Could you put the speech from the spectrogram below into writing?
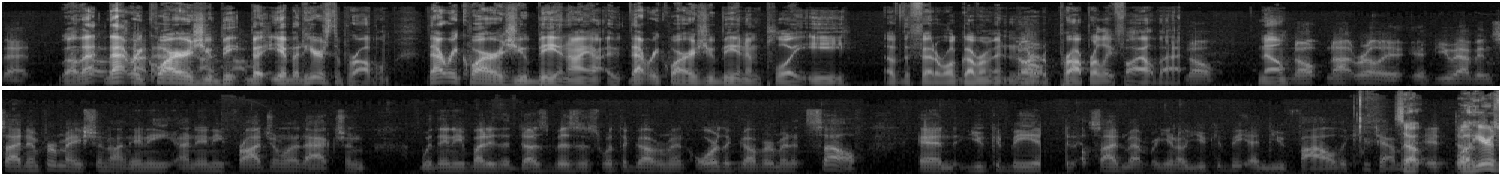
that Well, that know, that requires you be, but yeah, but here's the problem. That requires you be an I. That requires you be an employee of the federal government in order to properly file that. no. No. Nope, not really. If you have inside information on any on any fraudulent action with anybody that does business with the government or the government itself, and you could be an outside member, you know, you could be, and you file the QTAM. So, It well, here's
